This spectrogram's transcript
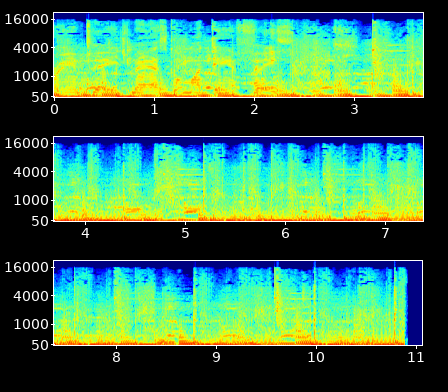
rampage, mask on my damn face.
